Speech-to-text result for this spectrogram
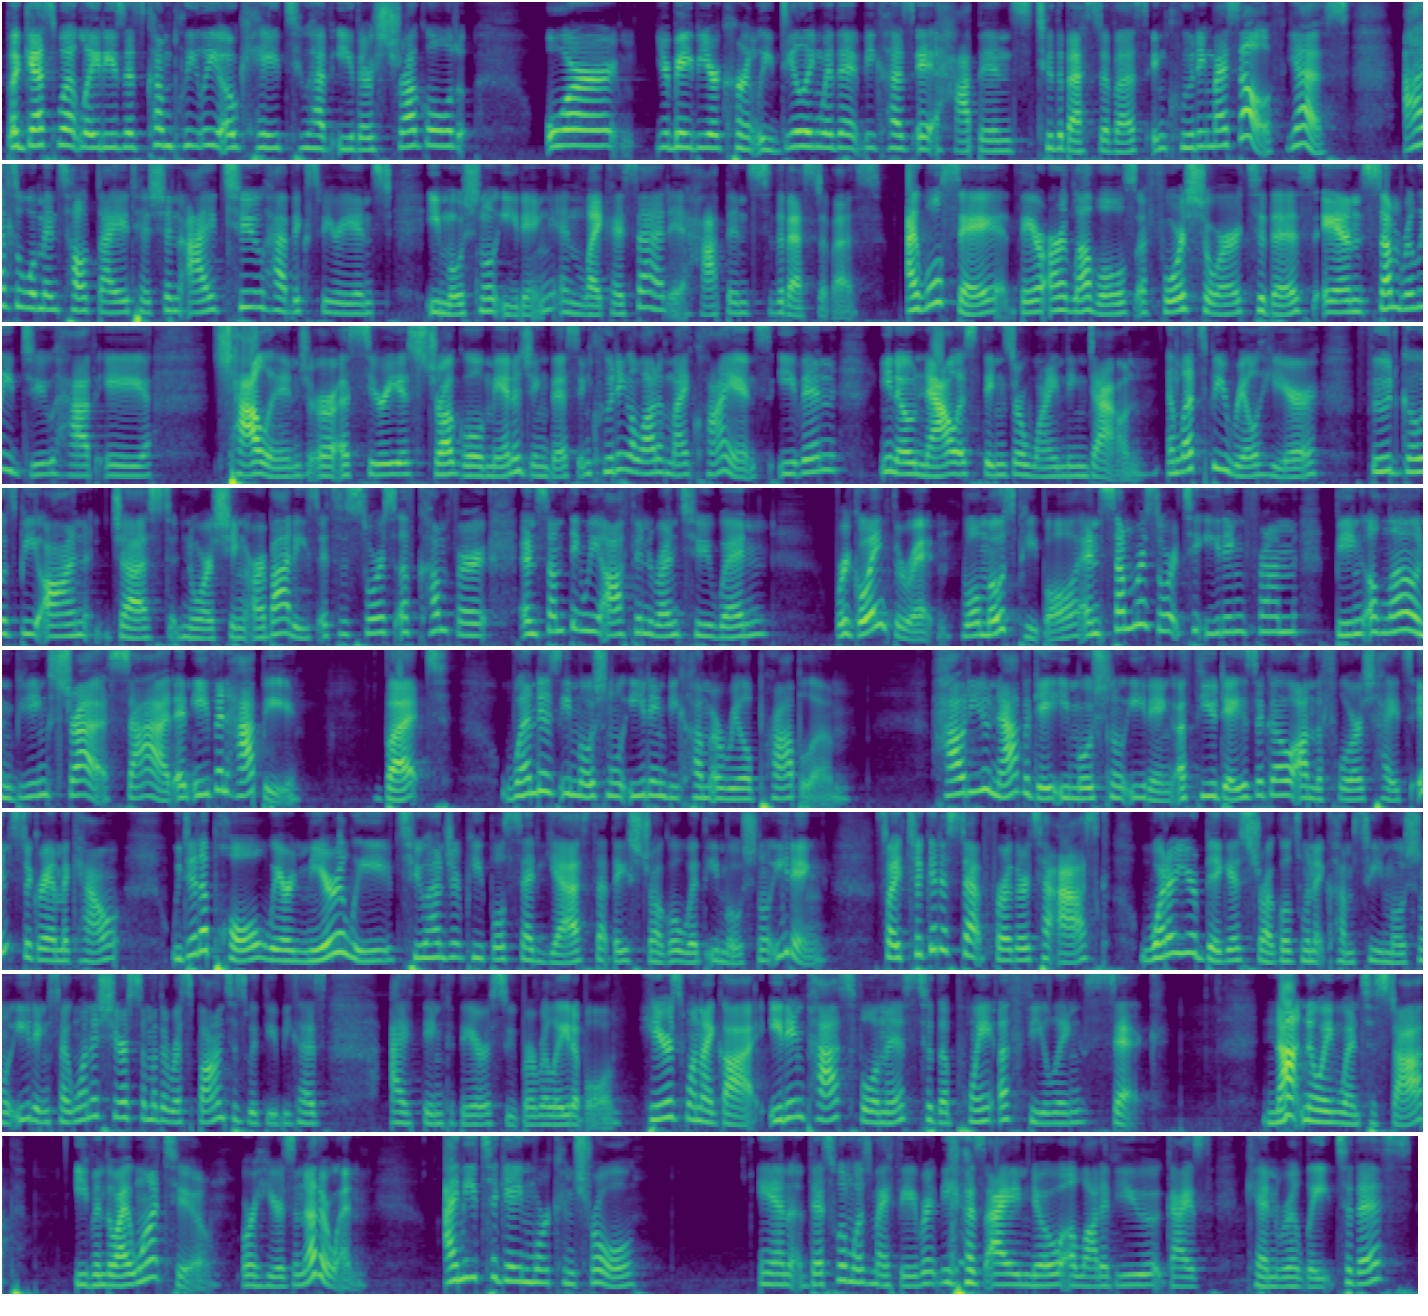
But guess what, ladies? It's completely okay to have either struggled or your you're currently dealing with it because it happens to the best of us, including myself. Yes, as a women's health dietitian, I too have experienced emotional eating. And like I said, it happens to the best of us. I will say there are levels uh, for sure to this, and some really do have a challenge or a serious struggle managing this, including a lot of my clients, even, you know, now as things are winding down. And let's be real here. Food goes beyond just nourishing our bodies. It's a source of comfort and something we often run to when we're going through it. Well, most people, and some resort to eating from being alone, being stressed, sad, and even happy. But when does emotional eating become a real problem? How do you navigate emotional eating? A few days ago on the Flourish Heights Instagram account, we did a poll where nearly 200 people said yes, that they struggle with emotional eating. So I took it a step further to ask, what are your biggest struggles when it comes to emotional eating? So I want to share some of the responses with you because I think they are super relatable. Here's one I got eating past fullness to the point of feeling sick, not knowing when to stop, even though I want to. Or here's another one I need to gain more control and this one was my favorite because I know a lot of you guys can relate to this.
